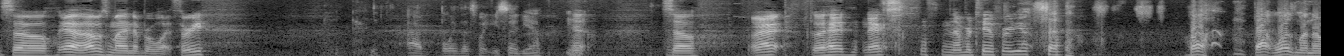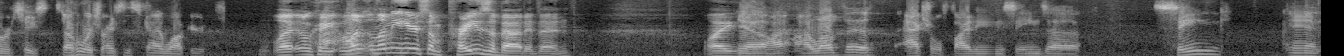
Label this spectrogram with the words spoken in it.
So, yeah, that was my number, what, three? I believe that's what you said. Yeah. Yeah. So, alright, go ahead. Next. number two for you. So, well, that was my number two. Star Wars: Rise of the Skywalker. Like, okay, I- I- let, let me hear some praise about it then. Like, Yeah, I, I love the actual fighting scenes. Uh, seeing and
